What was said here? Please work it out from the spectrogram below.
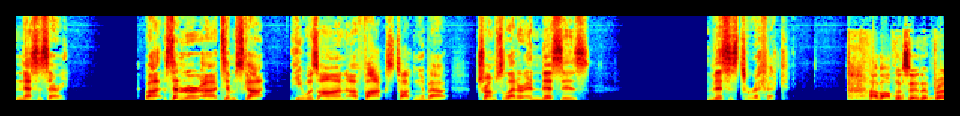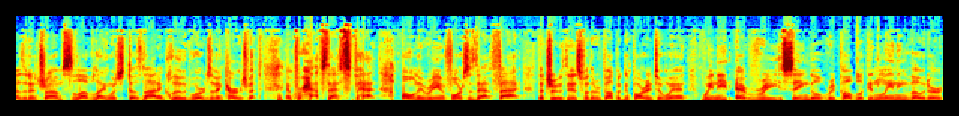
necessary. Uh, Senator uh, Tim Scott, he was on uh, Fox talking about Trump's letter, and this is this is terrific. I've often said that President Trump's love language does not include words of encouragement. and perhaps that fact only reinforces that fact. The truth is, for the Republican Party to win, we need every single Republican leaning voter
